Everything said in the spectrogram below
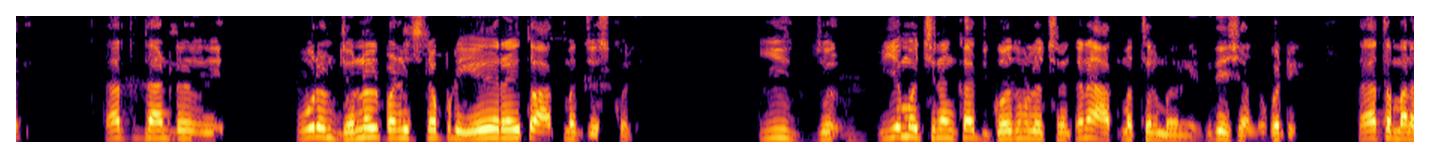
అది. తర్వాత దాంట్లో పూర్వం జొన్నలు పండించినప్పుడు ఏ రైతు ఆత్మహత్య చేసుకోలేదు ఈ బియ్యం వచ్చినాక గోధుమలు వచ్చినాకనే ఆత్మహత్యలు మొదలైనవి విదేశాలు ఒకటి తర్వాత మన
